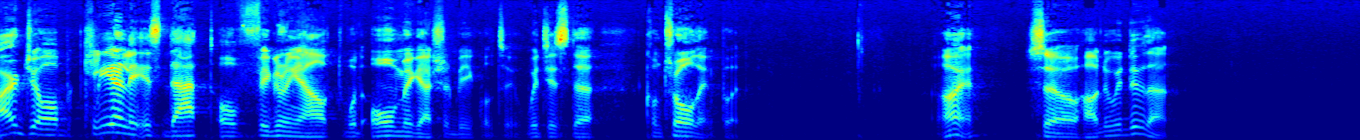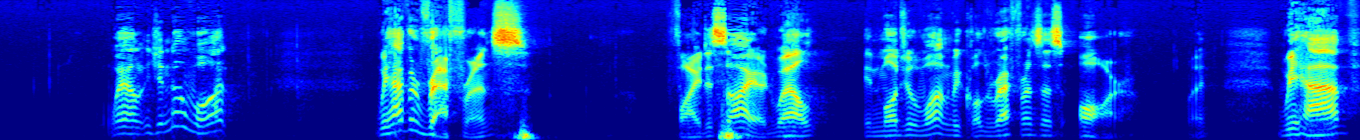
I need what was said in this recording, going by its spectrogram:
our job clearly is that of figuring out what omega should be equal to, which is the control input. All right. So how do we do that? Well, you know what? We have a reference, phi desired. Well, in module one, we called references R. Right? We have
